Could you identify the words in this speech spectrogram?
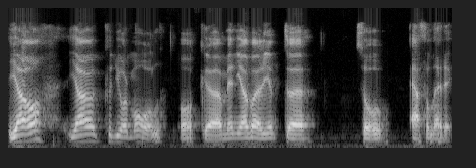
Ja, jag kunde göra mål, och, uh, men jag var inte så athletic.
